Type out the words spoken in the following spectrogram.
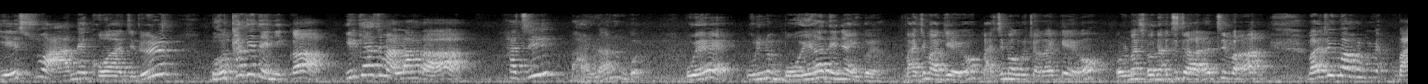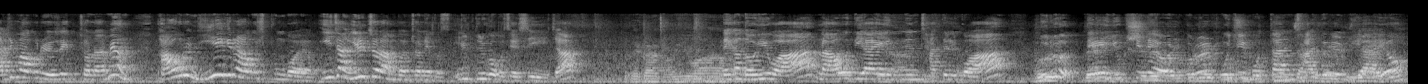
예수 안에 거하지를 못하게 되니까 이렇게 하지 말라 하라. 하지 말라는 거예요. 왜? 우리는 뭐 해야 되냐 이거예요. 마지막이에요. 마지막으로 전할게요. 얼마 전하지도 않았지만 마지막으로 마지막으로 요새 전하면 바울은 이 얘기를 하고 싶은 거예요. 2장 1절 한번 전해보세요. 읽- 읽어보세요. 시작. 내가 너희와 내가 너희와 라우디아에 있는 자들과 무릇 내 육신의 얼굴을 보지 못한 자들을 위하여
